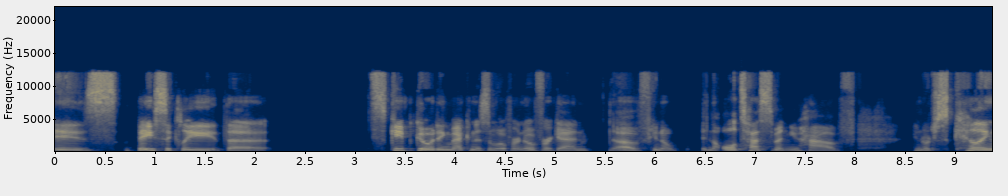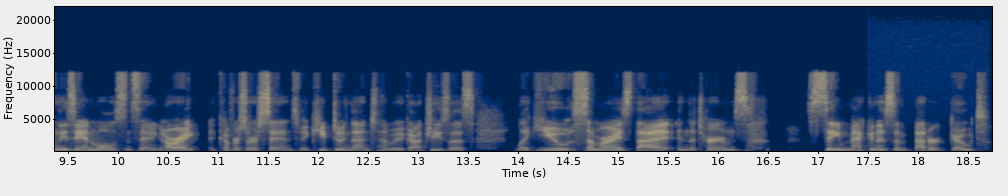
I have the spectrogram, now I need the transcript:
is basically the scapegoating mechanism over and over again of you know in the Old Testament, you have, you know, just killing these animals and saying, all right, it covers our sins. We keep doing that until we got Jesus. Like you summarized that in the terms same mechanism, better goat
